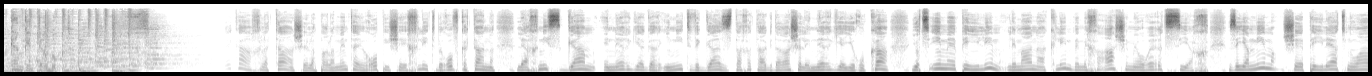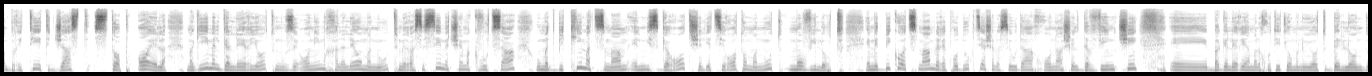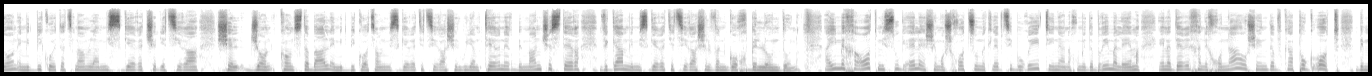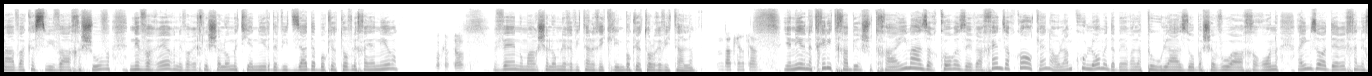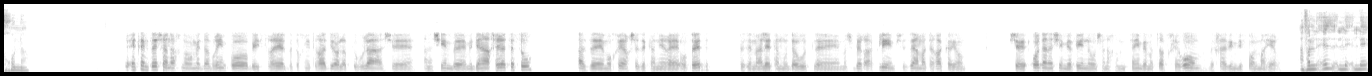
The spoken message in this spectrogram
גם כן תרבות. ההחלטה של הפרלמנט האירופי שהחליט ברוב קטן להכניס גם אנרגיה גרעינית וגז תחת ההגדרה של אנרגיה ירוקה, יוצאים אה, פעילים למען האקלים במחאה שמעוררת שיח. זה ימים שפעילי התנועה הבריטית Just Stop Oil מגיעים אל גלריות, מוזיאונים, חללי אומנות, מרססים את שם הקבוצה ומדביקים עצמם אל מסגרות של יצירות אומנות מובילות. הם הדביקו עצמם לרפרודוקציה של הסעודה האחרונה של דה וינצ'י אה, בגלריה המלאכותית לאומנויות בלונדון. הם הדביקו את עצמם למסגרת של יצירה של ג'ון קונסטבל, הם הדביקו עצמם למסגרת יצירה של ויליאם טרנר במנצ'סטר, וגם למסגרת יצירה של ואן גוך בלונדון. האם מחאות מסוג אלה שמושכות תשומת לב ציבורית, הנה אנחנו מדברים עליהן, הן הדרך הנכונה או שהן דווקא פוגעות במאבק הסביבה החשוב? נברר, נברך לשלום את יניר דוד זאדה. בוקר טוב לך, יניר. בוקר טוב. ונאמר שלום לרויטל ריקלין. בוקר טוב, רויטל. בוקר טוב. יניר, נתחיל איתך ברשותך. האם הזרקור הזה, ואכן זרקור, כן, העולם כולו מדבר על הפעולה הזו בשבוע האחרון, האם זו הדרך הנכונה? בעצם זה שאנחנו מדברים פה בישראל, בתוכנית רדיו, על הפעולה שאנשים במדינה אחרת עשו, אז זה מוכיח שזה כנראה עובד. וזה מעלה את המודעות למשבר האקלים, שזה המטרה כיום, שעוד אנשים יבינו שאנחנו נמצאים במצב חירום וחייבים לפעול מהר. אבל איז, ל, ל,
